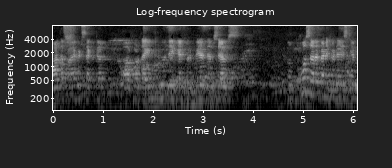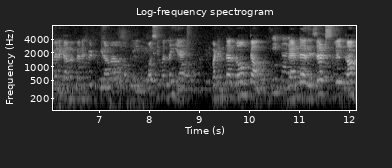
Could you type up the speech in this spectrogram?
और द प्राइवेट सेक्टर और for the interview they can prepare themselves तो बहुत सारे बेनिफिट है इसके मेरे ख्याल में बेनिफिट गिराना अभी पॉसिबल नहीं है but in the long term when the results will come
